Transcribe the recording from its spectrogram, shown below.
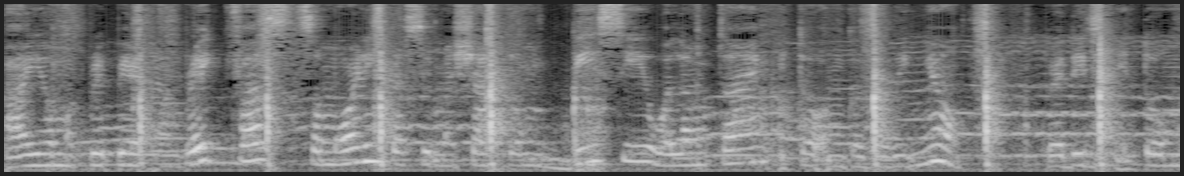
ayaw mag-prepare ng breakfast sa morning kasi masyadong busy, walang time, ito ang gagawin nyo. Pwede din itong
